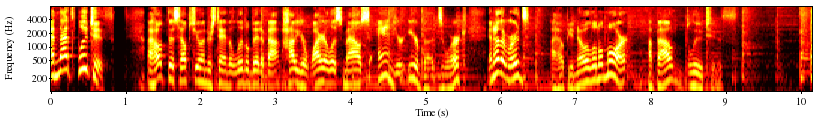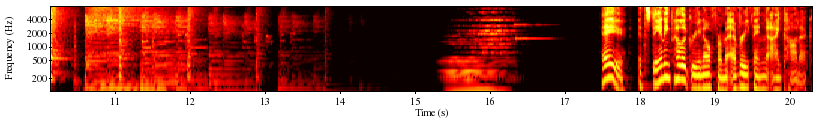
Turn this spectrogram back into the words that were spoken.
And that's Bluetooth. I hope this helps you understand a little bit about how your wireless mouse and your earbuds work. In other words, I hope you know a little more about Bluetooth. Hey, it's Danny Pellegrino from Everything Iconic.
